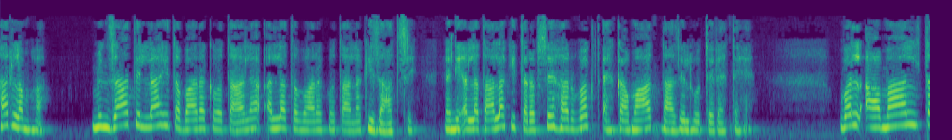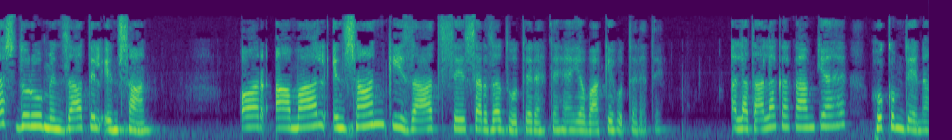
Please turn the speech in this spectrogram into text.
ہر لمحہ۔ من ذات اللہ تبارک و تعالی، اللہ تبارک و تعالیٰ کی ذات سے۔ یعنی اللہ تعالی کی طرف سے ہر وقت احکامات نازل ہوتے رہتے ہیں۔ ول اعمال تصدر من ذات الانسان۔ اور اعمال انسان کی ذات سے سرزد ہوتے رہتے ہیں یا واقع ہوتے رہتے۔ اللہ تعالی کا کام کیا ہے؟ حکم دینا۔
